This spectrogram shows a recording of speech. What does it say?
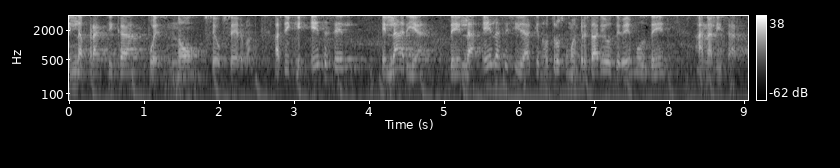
en la práctica pues no se observan. Así que este es el, el área de la elasticidad que nosotros como empresarios debemos de analizar.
